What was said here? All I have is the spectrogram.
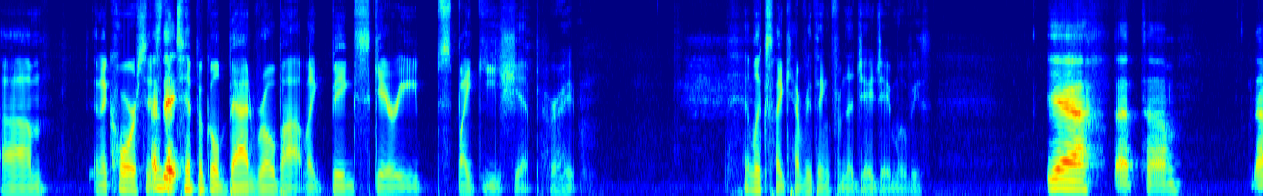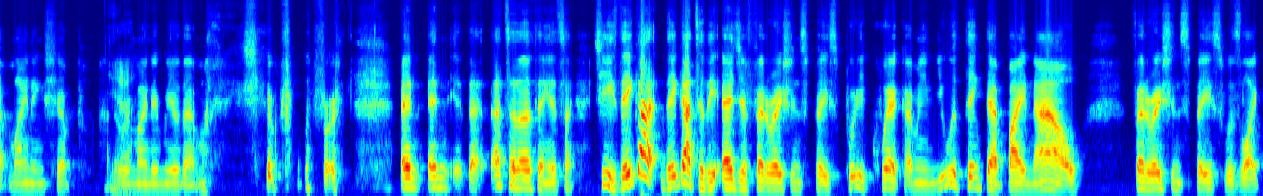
Um, and of course it's And the typical bad robot, like big, scary, spiky ship, right? It looks like everything from the JJ movies. Yeah, that um, that mining ship it Yeah. reminded me of that mining ship from the first. And and that, that's another thing. It's like, geez, they got they got to the edge of Federation space pretty quick. I mean, you would think that by now, Federation space was like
